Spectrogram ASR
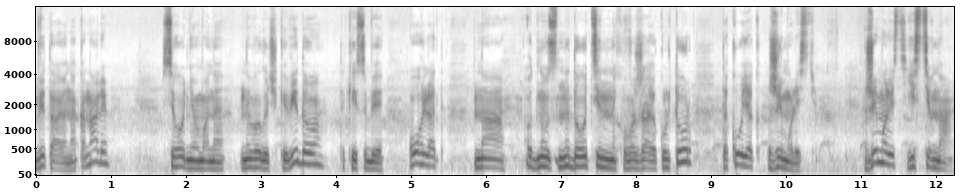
Вітаю на каналі. Сьогодні в мене невеличке відео, такий собі огляд на одну з недооцінених вважаю культур, таку як жимолість. Жимолість їстівна.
